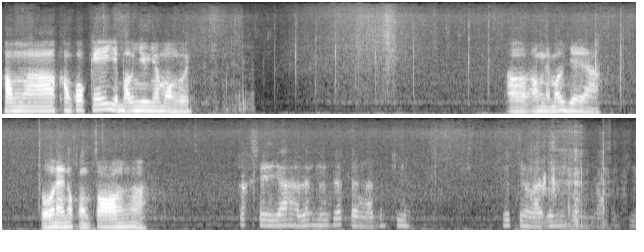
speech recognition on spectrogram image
Không à, không có ké gì bao nhiêu nha mọi người. Ờ ông này mới về à? Chỗ này nó còn to nữa à cắt xe ra nữa ghép tàn lại bên kia. Tàn lại bên nhỏ bên kia.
